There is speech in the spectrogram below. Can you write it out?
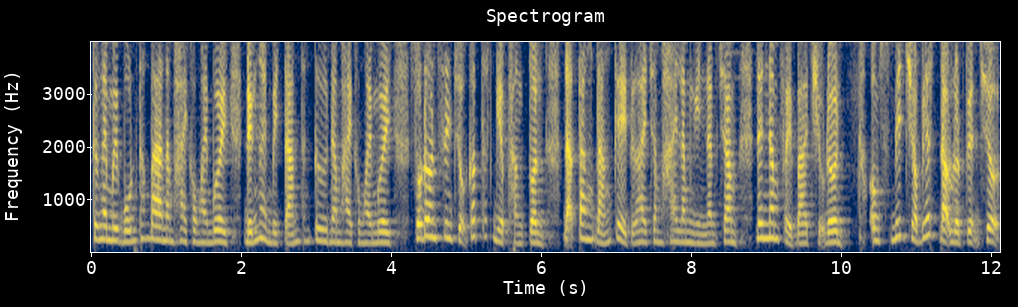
Từ ngày 14 tháng 3 năm 2020 đến ngày 18 tháng 4 năm 2020, số đơn xin trợ cấp thất nghiệp hàng tuần đã tăng đáng kể từ 225.500 lên 5,3 triệu đơn. Ông Smith cho biết đạo luật viện trợ,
